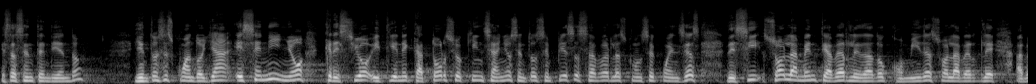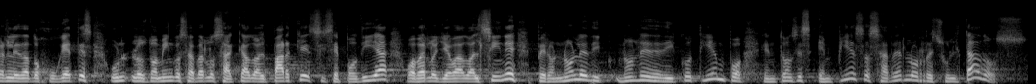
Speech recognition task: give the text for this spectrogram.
¿Estás entendiendo? Y entonces cuando ya ese niño creció y tiene 14 o 15 años, entonces empiezas a ver las consecuencias de sí solamente haberle dado comida, solo haberle, haberle dado juguetes, los domingos haberlo sacado al parque si se podía o haberlo llevado al cine, pero no le, no le dedicó tiempo. Entonces empiezas a ver los resultados.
